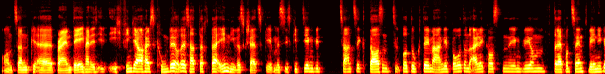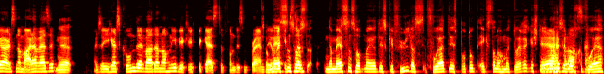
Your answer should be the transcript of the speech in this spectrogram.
Und dann äh, Prime Day. Ich meine, ich, ich finde ja auch als Kunde, oder? Es hat doch da eh nie was Gescheites gegeben. Es, es gibt irgendwie 20.000 Produkte im Angebot und alle kosten irgendwie um 3% weniger als normalerweise. Ja. Also ich als Kunde war da noch nie wirklich begeistert von diesem Prime Day. Meistens, hast, na, meistens hat man ja das Gefühl, dass vorher das Produkt extra noch einmal teurer gestellt ja, worden ist, eine Woche vorher.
